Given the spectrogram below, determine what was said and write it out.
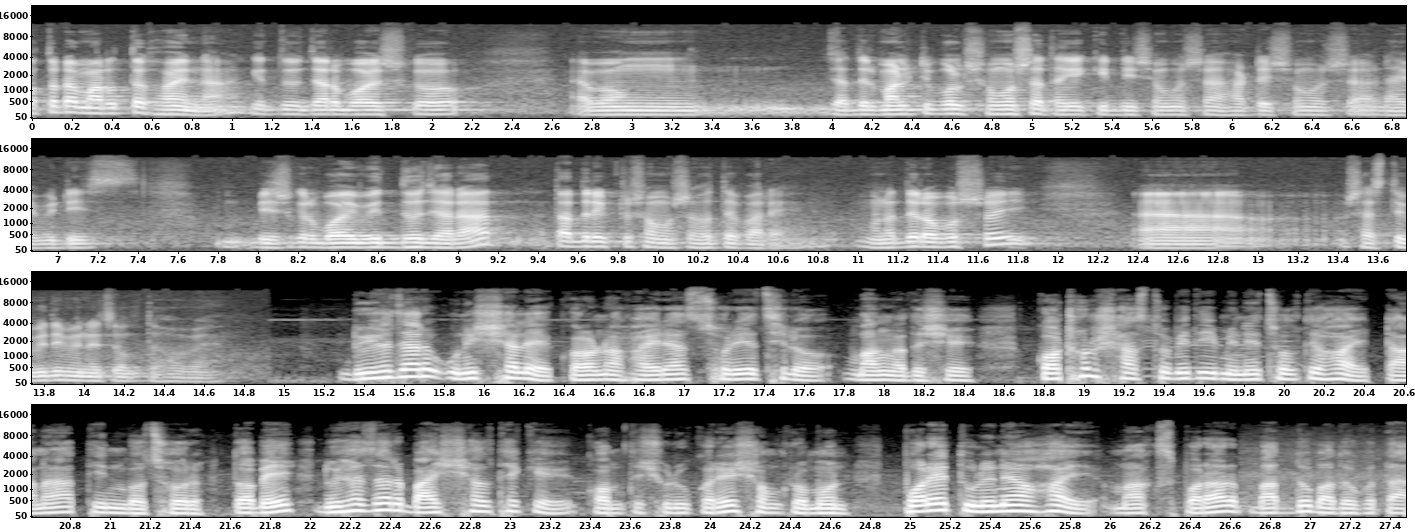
অতটা মারাত্মক হয় না, কিন্তু যারা বয়স্ক এবং যাদের মাল্টিপল সমস্যা থাকে কিডনি সমস্যা হার্টের সমস্যা ডায়াবেটিস বিশেষ করে বয়বৃদ্ধ যারা, তাদের একটু সমস্যা হতে পারে। ওনাদের অবশ্যই স্বাস্থ্যবিধি মেনে চলতে হবে। দুই হাজার উনিশ সালে করোনা ভাইরাস ছড়িয়েছিল বাংলাদেশে। কঠোর স্বাস্থ্যবিধি মেনে চলতে হয় টানা তিন বছর। তবে দুই হাজার বাইশ সাল থেকে কমতে শুরু করে সংক্রমণ। পরে তুলে নেওয়া হয় মাস্ক পরার বাধ্যবাধকতা।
